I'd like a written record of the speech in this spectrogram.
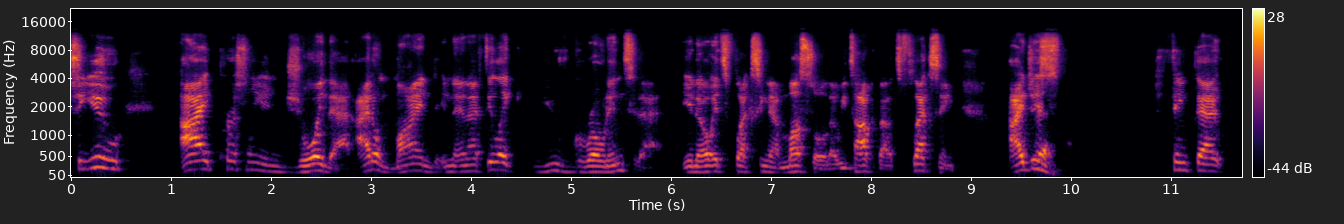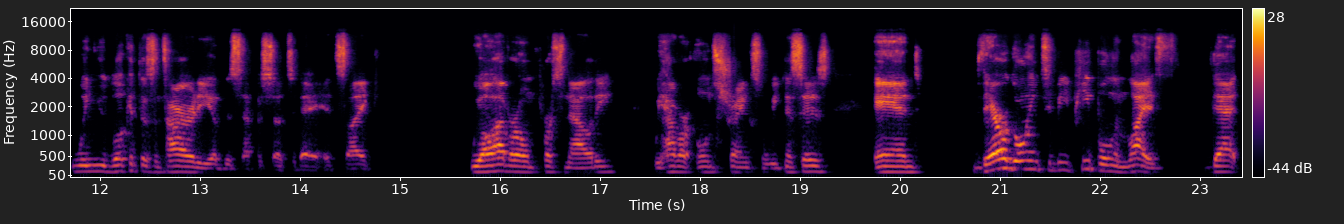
to you, I personally enjoy that. I don't mind. And, and I feel like you've grown into that. You know, it's flexing that muscle that we talk about. It's flexing. I just think that when you look at this entirety of this episode today, it's like we all have our own personality, we have our own strengths and weaknesses. And there are going to be people in life that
